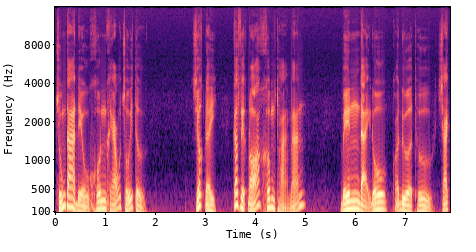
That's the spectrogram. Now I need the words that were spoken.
Chúng ta đều khôn khéo chối từ. Trước đây, các việc đó không thỏa mãn. Bên đại đô có đưa thư trách.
